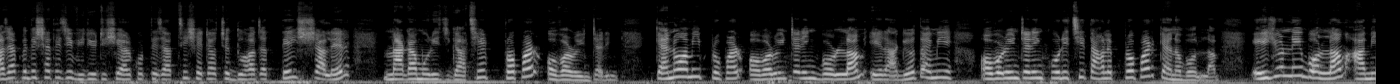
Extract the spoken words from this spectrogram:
আজ আপনাদের সাথে যে ভিডিওটি শেয়ার করতে যাচ্ছি, সেটা হচ্ছে দু হাজার তেইশ সালের নাগামরিচ গাছের প্রপার ওভার উইন্টারিং কেন আমি প্রপার ওভার উইন্টারিং বললাম? এর আগেও তো আমি ওভার উইন্টারিং করেছি, তাহলে প্রপার কেন বললাম? এই জন্যই বললাম, আমি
